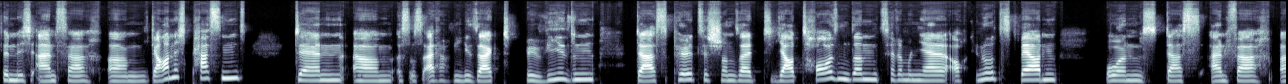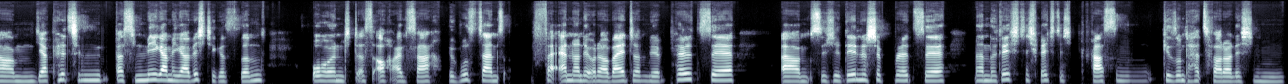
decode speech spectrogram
finde ich einfach ähm, gar nicht passend, denn ähm, es ist einfach, wie gesagt, bewiesen, dass Pilze schon seit Jahrtausenden zeremoniell auch genutzt werden und dass einfach ähm, ja Pilze was mega, mega Wichtiges sind und dass auch einfach bewusstseinsverändernde oder erweiternde Pilze, ähm, psychedelische Pilze einen richtig, richtig krassen gesundheitsförderlichen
